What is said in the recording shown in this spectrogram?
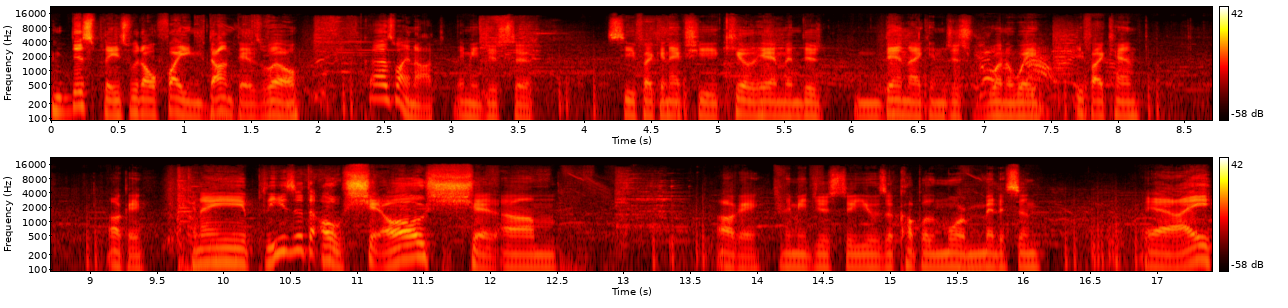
this place without fighting Dante as well. Cause why not? Let me just uh, see if I can actually kill him and then I can just run away if I can. Okay, can I please it? Oh shit! Oh shit! Um. Okay, let me just uh, use a couple more medicine. Yeah, I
